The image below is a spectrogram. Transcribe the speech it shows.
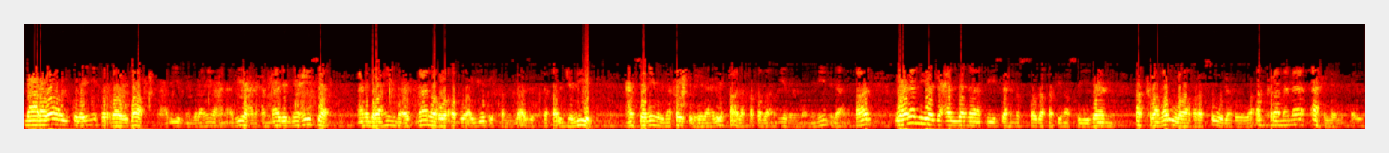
ما رواه الكليني في الروضة علي بن إبراهيم عن أبيه عن حماد بن عيسى عن إبراهيم بن عثمان وهو أبو أيوب الخزاز الثقل الجليل. عن سليم بن قيس الهلالي قال خطب أمير المؤمنين إلى أن قال ولم يجعل لنا في سهم الصدقة نصيبا أكرم الله رسوله وأكرمنا أهل البيت.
